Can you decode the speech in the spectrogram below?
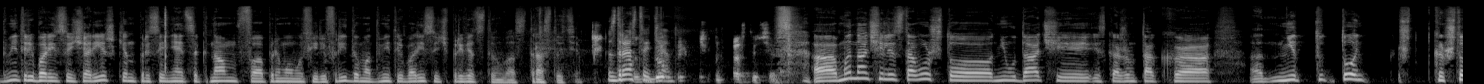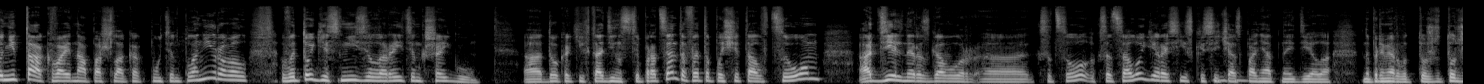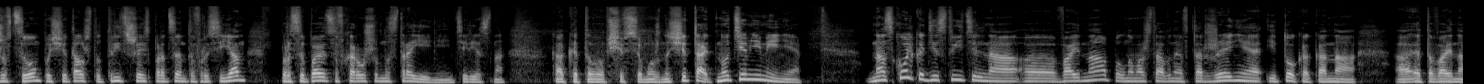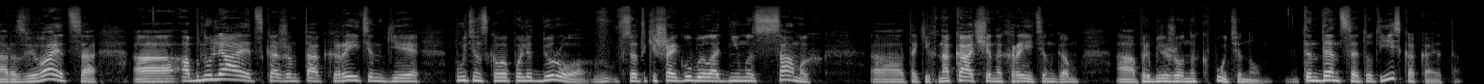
Дмитрий Борисович Орешкин присоединяется к нам в прямом эфире Фридома. Дмитрий Борисович, приветствуем вас. Здравствуйте. Здравствуйте. Здравствуйте. А, мы начали с того, что неудачи и, скажем так, а, не то, что не так война пошла, как Путин планировал, в итоге снизила рейтинг Шойгу. А, до каких-то 11%. Это посчитал в ЦИОМ. Отдельный разговор э, к, соци... к социологии российской сейчас, mm-hmm. понятное дело. Например, вот тот же, тот же в ЦИОМ посчитал, что 36% россиян просыпаются в хорошем настроении. Интересно, как это вообще все можно считать. Но, тем не менее, Насколько действительно э, война, полномасштабное вторжение и то, как она, э, эта война развивается, э, обнуляет, скажем так, рейтинги путинского политбюро. Все-таки Шойгу был одним из самых э, таких накачанных рейтингом, э, приближенных к Путину. Тенденция тут есть какая-то?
